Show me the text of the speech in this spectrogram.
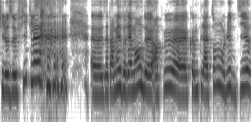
philosophiques, là. ça permet vraiment de, un peu comme Platon, au lieu de dire,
